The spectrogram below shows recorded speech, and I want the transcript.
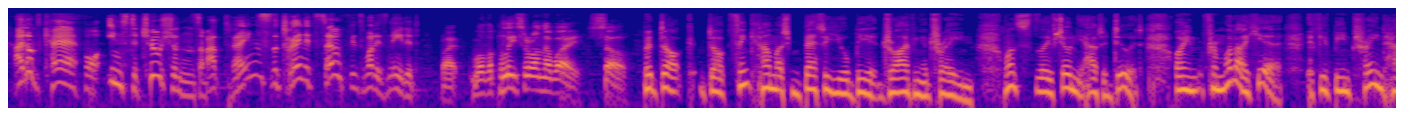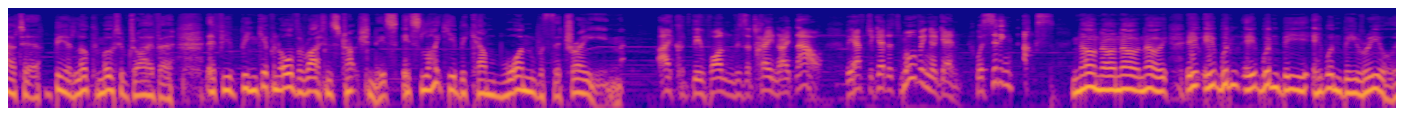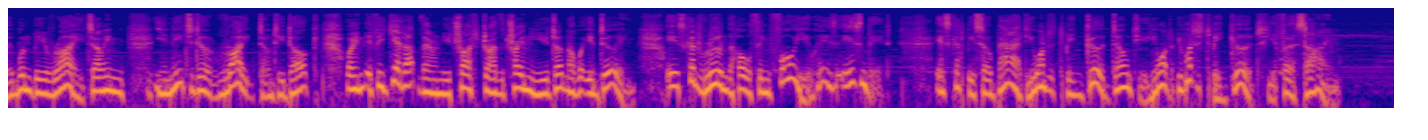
I don't care for institutions about trains. The train itself is what is needed. Right. Well, the police are on their way. So, But Doc, Doc, think how much better you'll be at driving a train once they've shown you how to do it. I mean, from what I hear, if you've been trained how to be a locomotive driver, if you've been given all the right instruction, it's it's like you become one with the train. I could be one with the train right now. We have to get it moving again. We're sitting ducks. No, no, no, no. It, it wouldn't it wouldn't be it wouldn't be real. It wouldn't be right. I mean, you need to do it right, don't you, Doc? I mean, if you get up there and you try to drive the train and you don't know what you're doing, it's going to ruin the whole thing for you, is- isn't it? It's going to be so bad. You want it to be good, don't you? You want it, you want it to be good your first time.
